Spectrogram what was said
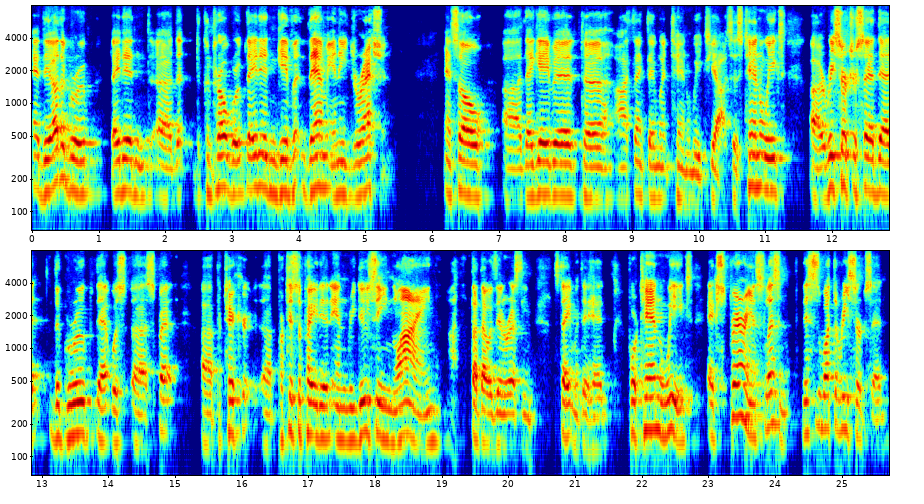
And the other group, they didn't. Uh, the, the control group, they didn't give them any direction, and so uh, they gave it. Uh, I think they went ten weeks. Yeah, it says ten weeks. Uh, researchers said that the group that was uh, spe- uh, particular, participated in reducing lying. I thought that was an interesting statement they had for 10 weeks. Experienced, listen, this is what the research said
